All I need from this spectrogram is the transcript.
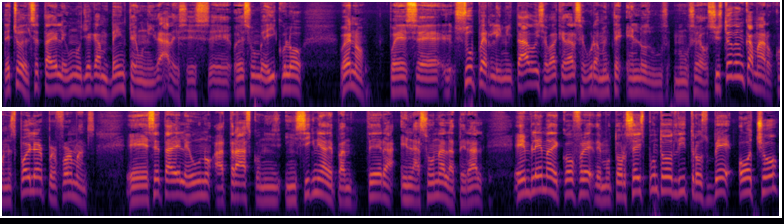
De hecho, del ZL1 llegan 20 unidades. Es, eh, es un vehículo, bueno, pues eh, súper limitado y se va a quedar seguramente en los museos. Si usted ve un Camaro con spoiler performance eh, ZL1 atrás con insignia de pantera en la zona lateral, emblema de cofre de motor 6.2 litros B8,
